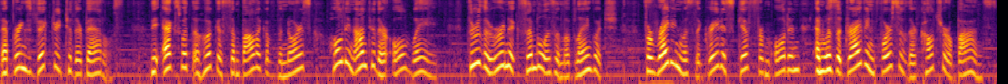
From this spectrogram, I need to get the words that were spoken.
that brings victory to their battles. The X with the hook is symbolic of the Norse holding on to their old way through the runic symbolism of language. For writing was the greatest gift from Odin and was the driving force of their cultural bonds.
